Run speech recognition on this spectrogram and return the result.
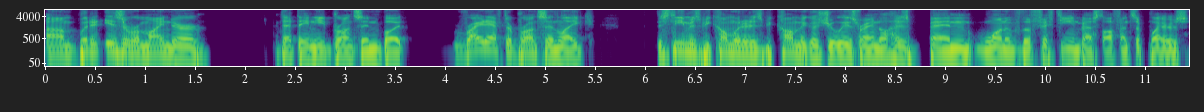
Um, but it is a reminder that they need Brunson. But right after Brunson, like this team has become what it has become because Julius Randle has been one of the 15 best offensive players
